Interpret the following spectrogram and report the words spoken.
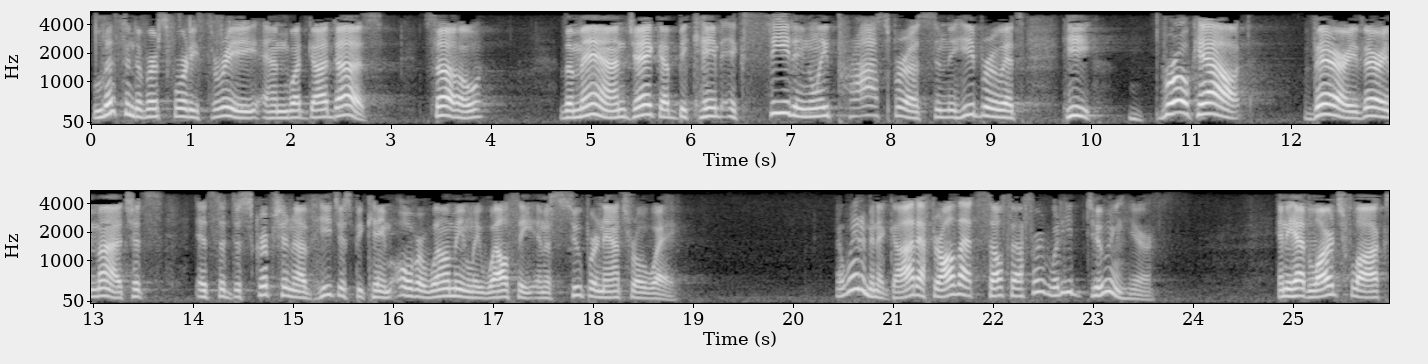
Listen to verse 43 and what God does. So, the man, Jacob, became exceedingly prosperous. In the Hebrew, it's he broke out very, very much. It's, it's a description of he just became overwhelmingly wealthy in a supernatural way. Now, wait a minute, God, after all that self effort, what are you doing here? And he had large flocks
